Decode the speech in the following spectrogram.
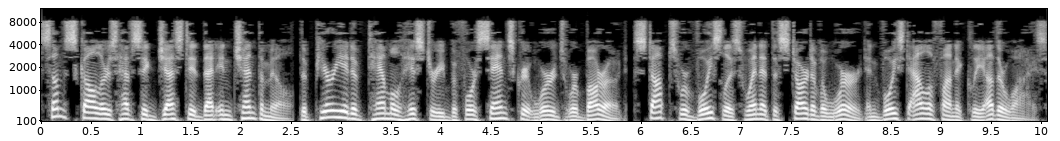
Some scholars have suggested that in Chentamil the period of Tamil history before Sanskrit words were borrowed, stops were voiceless when at the start of a word and voiced allophonically otherwise.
